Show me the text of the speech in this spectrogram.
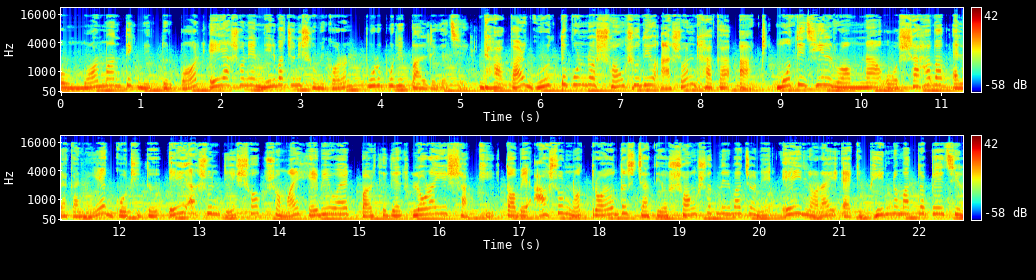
ও মর্মান্তিক মৃত্যুর পর এই আসনের নির্বাচনী সমীকরণ পুরোপুরি পাল্টে গেছে। ঢাকার গুরুত্বপূর্ণ সংসদীয় আসন ঢাকা আট। মতিঝিল, রমনা ও শাহবাগ এলাকা নিয়ে গঠিত এই আসনটি সব সময় হেভিওয়েট প্রার্থীদের লড়াইয়ের সাক্ষী। তবে আসন্ন ত্রয়োদশ জাতীয় সংসদ নির্বাচনে এই লড়াই এক ভিন্ন মাত্রা পেয়েছিল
